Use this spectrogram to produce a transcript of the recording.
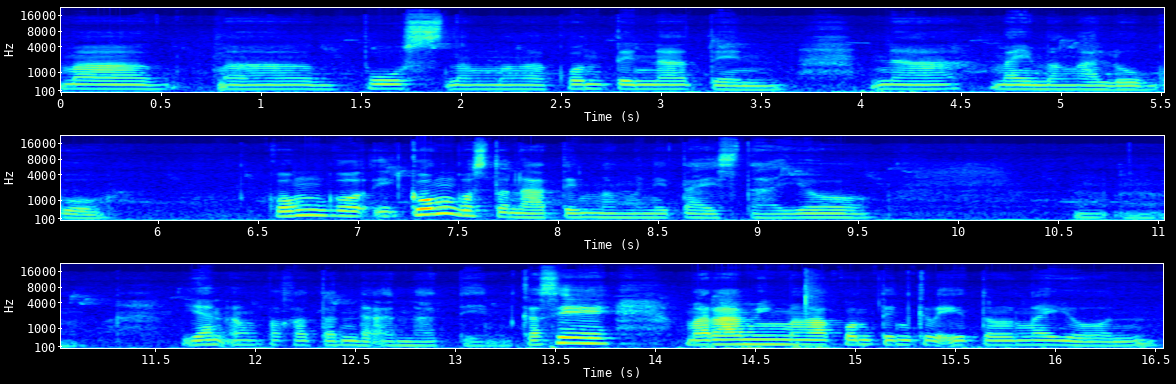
mag mag-post ng mga content natin na may mga logo. Kung, kung gusto nating ma-monetize tayo. Mm-mm. Yan ang pakatandaan natin. Kasi maraming mga content creator ngayon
